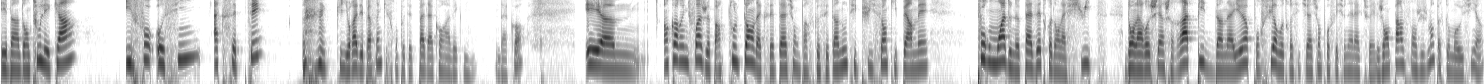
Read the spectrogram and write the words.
eh ben dans tous les cas, il faut aussi accepter qu'il y aura des personnes qui seront peut-être pas d'accord avec nous, d'accord? Et euh, encore une fois, je parle tout le temps d'acceptation parce que c'est un outil puissant qui permet pour moi de ne pas être dans la fuite, dans la recherche rapide d'un ailleurs pour fuir votre situation professionnelle actuelle. J'en parle sans jugement parce que moi aussi, hein,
